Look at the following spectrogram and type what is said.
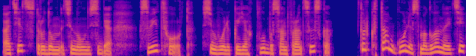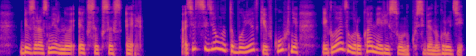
Отец с трудом натянул на себя Свитфорд, символика яхт-клуба Сан-Франциско. Только там Гуля смогла найти безразмерную XXSL. Отец сидел на табуретке в кухне и гладил руками рисунок у себя на груди.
